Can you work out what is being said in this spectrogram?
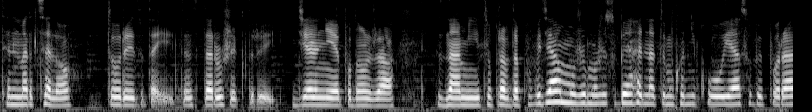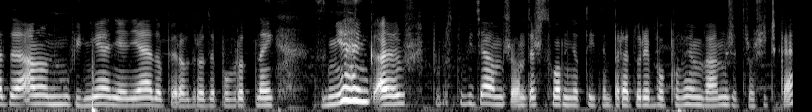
Ten Marcelo, który tutaj, ten staruszek, który dzielnie podąża z nami, co prawda powiedziałam mu, że może sobie jechać na tym koniku, ja sobie poradzę, ale on mówi nie, nie, nie, dopiero w drodze powrotnej zmięk, ale już po prostu widziałam, że on też słabnie od tej temperatury, bo powiem Wam, że troszeczkę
